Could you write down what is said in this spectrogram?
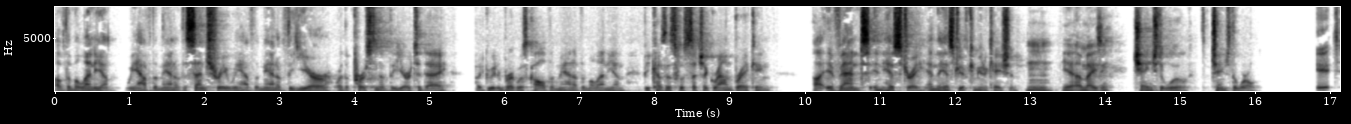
of the millennium. We have the man of the century, we have the man of the year, or the person of the year today. But Gutenberg was called the man of the millennium because this was such a groundbreaking uh, event in history and the history of communication. Mm, yeah, amazing. Changed the world. Changed the world. It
